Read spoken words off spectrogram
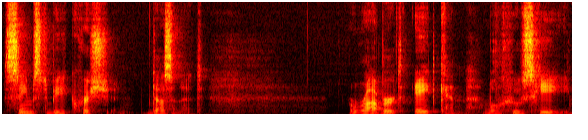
Seems to be Christian, doesn't it? Robert Aitken. Well, who's he?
